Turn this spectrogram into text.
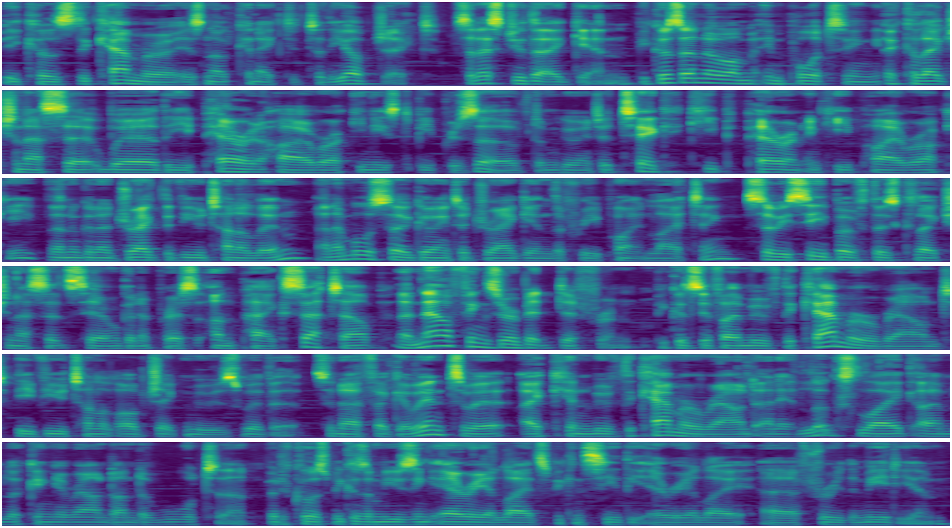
because the camera is not connected to the object. So let's do that again. Because I know I'm importing a collection asset where the parent hierarchy needs to be preserved, I'm going to tick keep parent and keep hierarchy. Then I'm going to drag the view tunnel in and I'm also going to drag in the three point lighting. So we see both those collection assets here. I'm going to press unpack setup and now things are a bit different because if I move the camera around, the view tunnel object moves with it. So now if I go into it, I can move the camera around and it looks like I'm looking around underwater. But of course, because I'm using area lights, we can see the area light uh, through the medium.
